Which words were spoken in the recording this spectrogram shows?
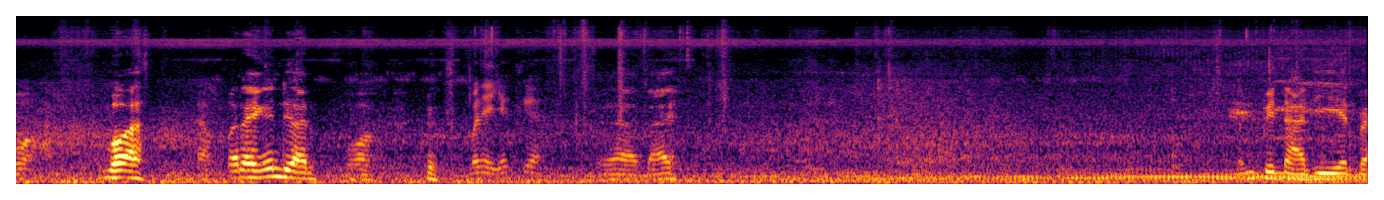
บ่ครับ บ่ครับบ่ได้เงินเดือนบ่บ่ได้ยักเทื่อเออได้มันเป็นหน้าที่เฮ็ดไป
